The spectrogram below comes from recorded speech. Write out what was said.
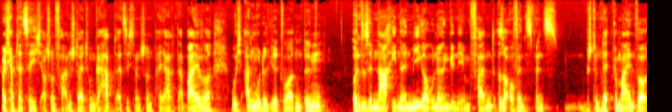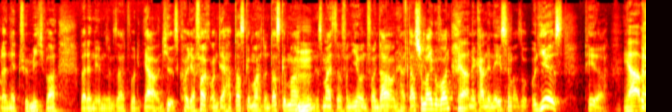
Aber ich habe tatsächlich auch schon Veranstaltungen gehabt, als ich dann schon ein paar Jahre dabei war, wo ich anmoderiert worden bin und es im Nachhinein mega unangenehm fand, also auch wenn es bestimmt nett gemeint war oder nett für mich war, weil dann eben so gesagt wurde, ja, und hier ist Kolja Fach und der hat das gemacht und das gemacht mhm. und ist Meister von hier und von da und er hat das schon mal gewonnen. Ja. Und dann kam der nächste mal so, und hier ist Peter. Ja, aber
